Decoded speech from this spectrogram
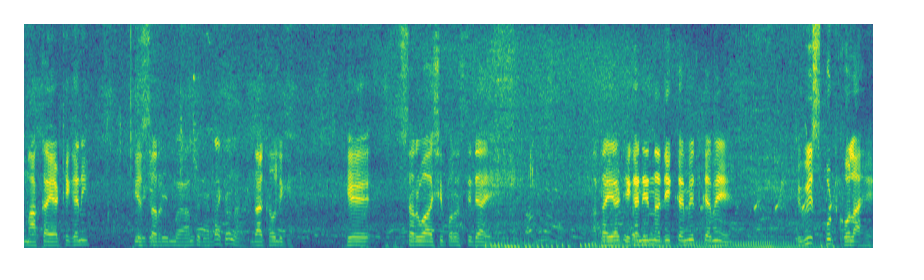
माका या ठिकाणी हे सर दाखव ना. दाखवली की. हे सर्व अशी परिस्थिती आहे. आता या ठिकाणी नदी कमीत कमी वीस फूट खोल आहे.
